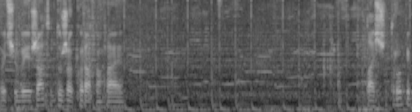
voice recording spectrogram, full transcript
хоче виїжджати, дуже акуратно грає. Тащить трупік.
